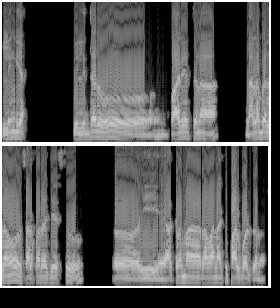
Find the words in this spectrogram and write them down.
లింగ్య. వీళ్ళిద్దరూ భారీ ఎత్తున నల్లబెల్లం సరఫరా చేస్తూ ఈ అక్రమ రవాణాకి పాల్పడుతున్నారు.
